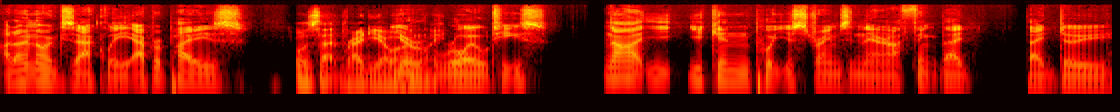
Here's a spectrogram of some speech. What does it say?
I don't know exactly. APRA pays Or is that radio your only? royalties. No, you, you can put your streams in there, and I think they they do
